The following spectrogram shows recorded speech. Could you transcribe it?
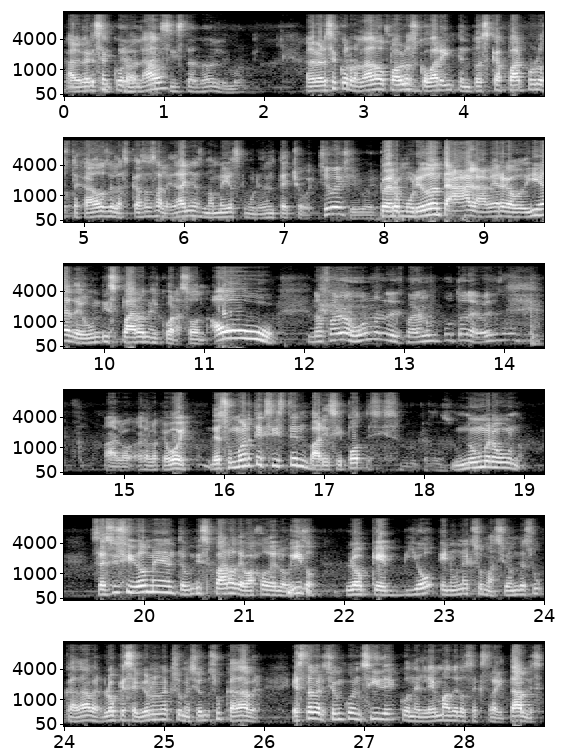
Al verse el acorralado, taxista, ¿no? El limón. Al verse acorralado, Pablo Escobar intentó escapar por los tejados de las casas aledañas, no me digas que murió en el techo, güey. Sí, güey. Sí. Pero murió durante, ah, la verga, día de un disparo en el corazón. ¡Oh! No fueron uno, le dispararon un puto de veces, güey. A lo, a lo que voy. De su muerte existen varias hipótesis. Número uno. Se suicidó mediante un disparo debajo del oído, lo que vio en una exhumación de su cadáver, lo que se vio en una exhumación de su cadáver. Esta versión coincide con el lema de los extraditables.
